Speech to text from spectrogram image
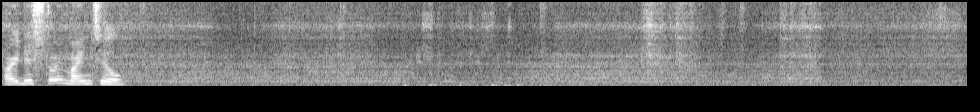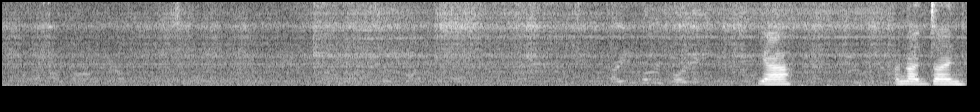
Alright, destroy mine too. Yeah. I'm not done.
